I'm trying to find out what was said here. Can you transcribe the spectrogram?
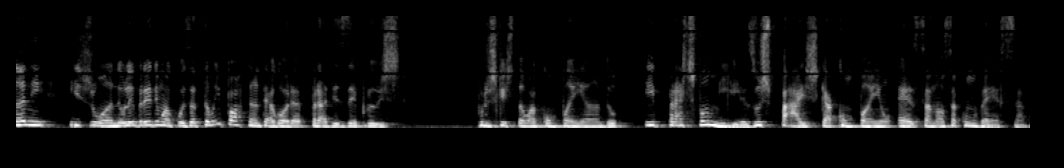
Anne e Joana, eu lembrei de uma coisa tão importante agora para dizer para os para os que estão acompanhando e para as famílias, os pais que acompanham essa nossa conversa.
